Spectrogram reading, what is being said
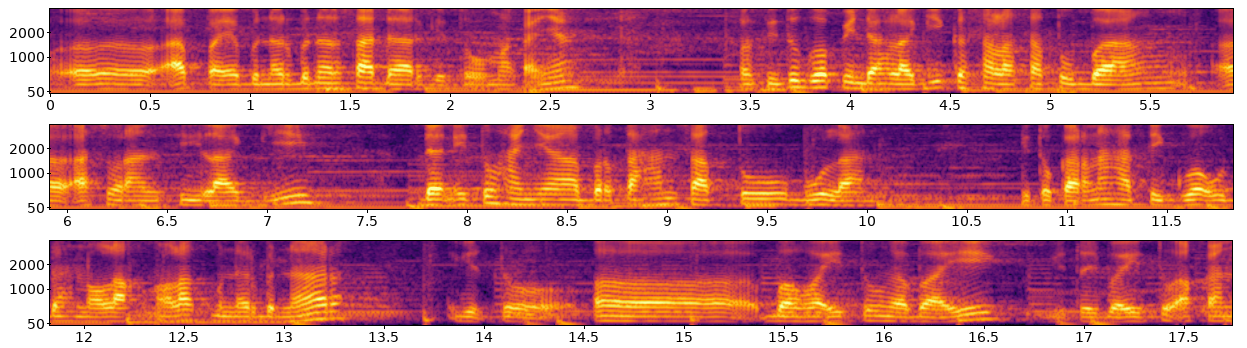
uh, apa ya benar-benar sadar gitu. Makanya waktu itu gue pindah lagi ke salah satu bank uh, asuransi lagi dan itu hanya bertahan satu bulan. Itu karena hati gue udah nolak-nolak bener-bener gitu. Uh, bahwa itu nggak baik gitu bahwa itu akan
